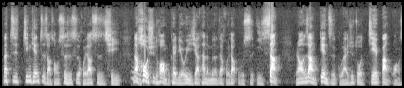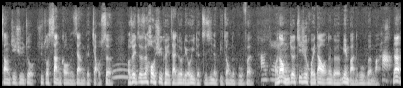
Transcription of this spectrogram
那今今天至少从四十四回到四十七，那后续的话，我们可以留意一下，它能不能再回到五十以上。然后让电子股来去做接棒，往上继续做去做上攻的这样一个角色，哦，所以这是后续可以再做留意的资金的比重的部分。OK，那我们就继续回到那个面板的部分嘛。好，那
